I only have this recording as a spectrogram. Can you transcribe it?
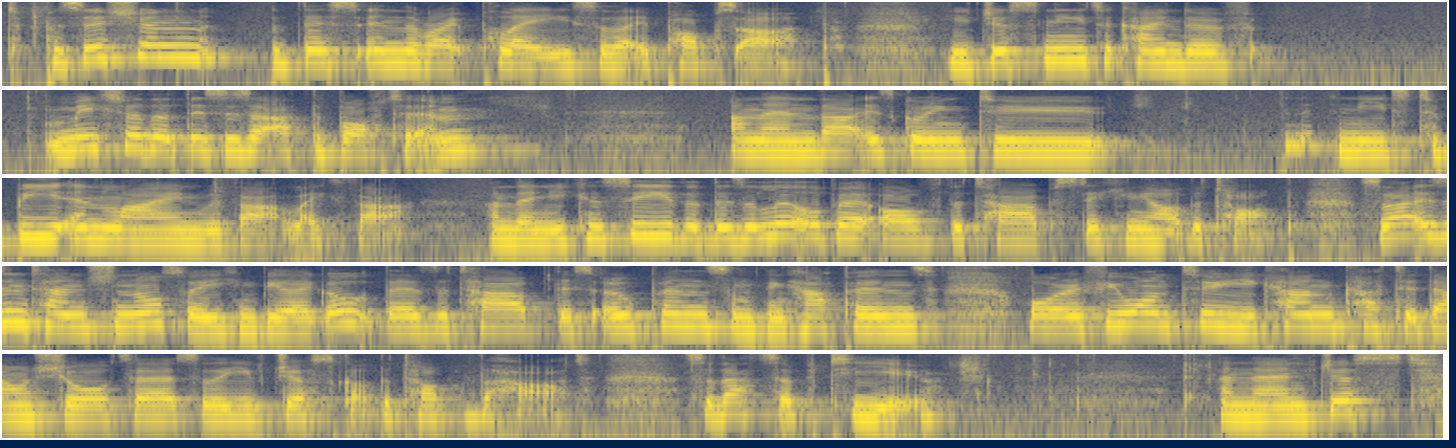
to position this in the right place so that it pops up, you just need to kind of make sure that this is at the bottom and then that is going to need to be in line with that like that. And then you can see that there's a little bit of the tab sticking out the top. So that is intentional, so you can be like, oh, there's a tab, this opens, something happens. Or if you want to, you can cut it down shorter so that you've just got the top of the heart. So that's up to you. And then just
